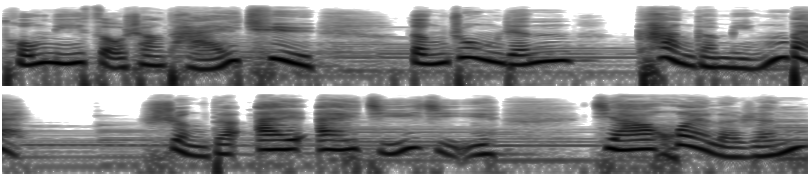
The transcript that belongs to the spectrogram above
同你走上台去，等众人看个明白，省得挨挨挤挤，夹坏了人。”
